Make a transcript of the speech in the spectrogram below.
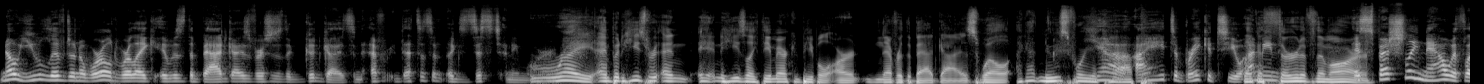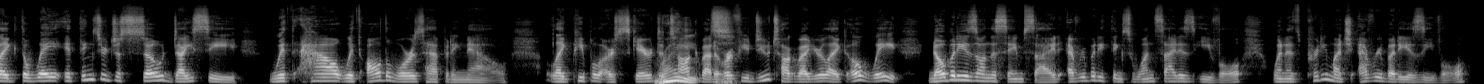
no, you lived in a world where like it was the bad guys versus the good guys, and every that doesn't exist anymore. Right, and but he's re- and and he's like the American people are never the bad guys. Well, I got news for you, Yeah, Cap. I hate to break it to you. like I mean, a third of them are. especially now with like the way it, things are just so dicey with how with all the wars happening now like people are scared to talk about it or if you do talk about it you're like oh wait nobody is on the same side. Everybody thinks one side is evil when it's pretty much everybody is evil.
